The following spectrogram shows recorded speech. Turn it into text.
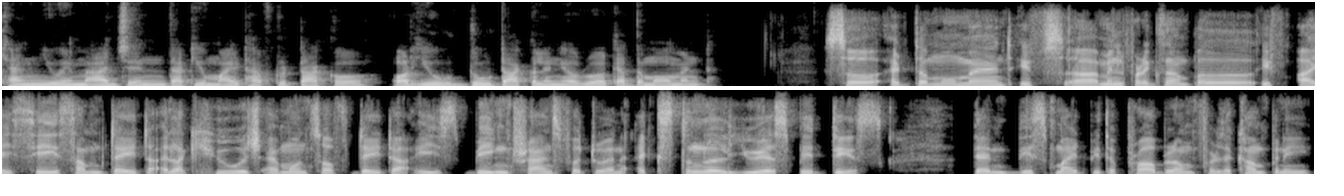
can you imagine that you might have to tackle or you do tackle in your work at the moment? So at the moment, if uh, I mean, for example, if I see some data, like huge amounts of data is being transferred to an external USB disk, then this might be the problem for the company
